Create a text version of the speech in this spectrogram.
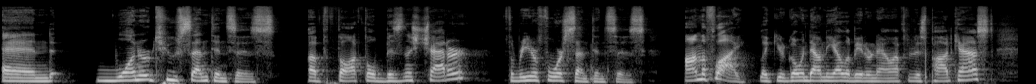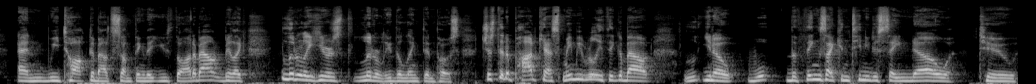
And one or two sentences of thoughtful business chatter, three or four sentences on the fly, like you're going down the elevator now after this podcast. And we talked about something that you thought about and be like, literally, here's literally the LinkedIn post. Just did a podcast, made me really think about, you know, w- the things I continue to say no to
